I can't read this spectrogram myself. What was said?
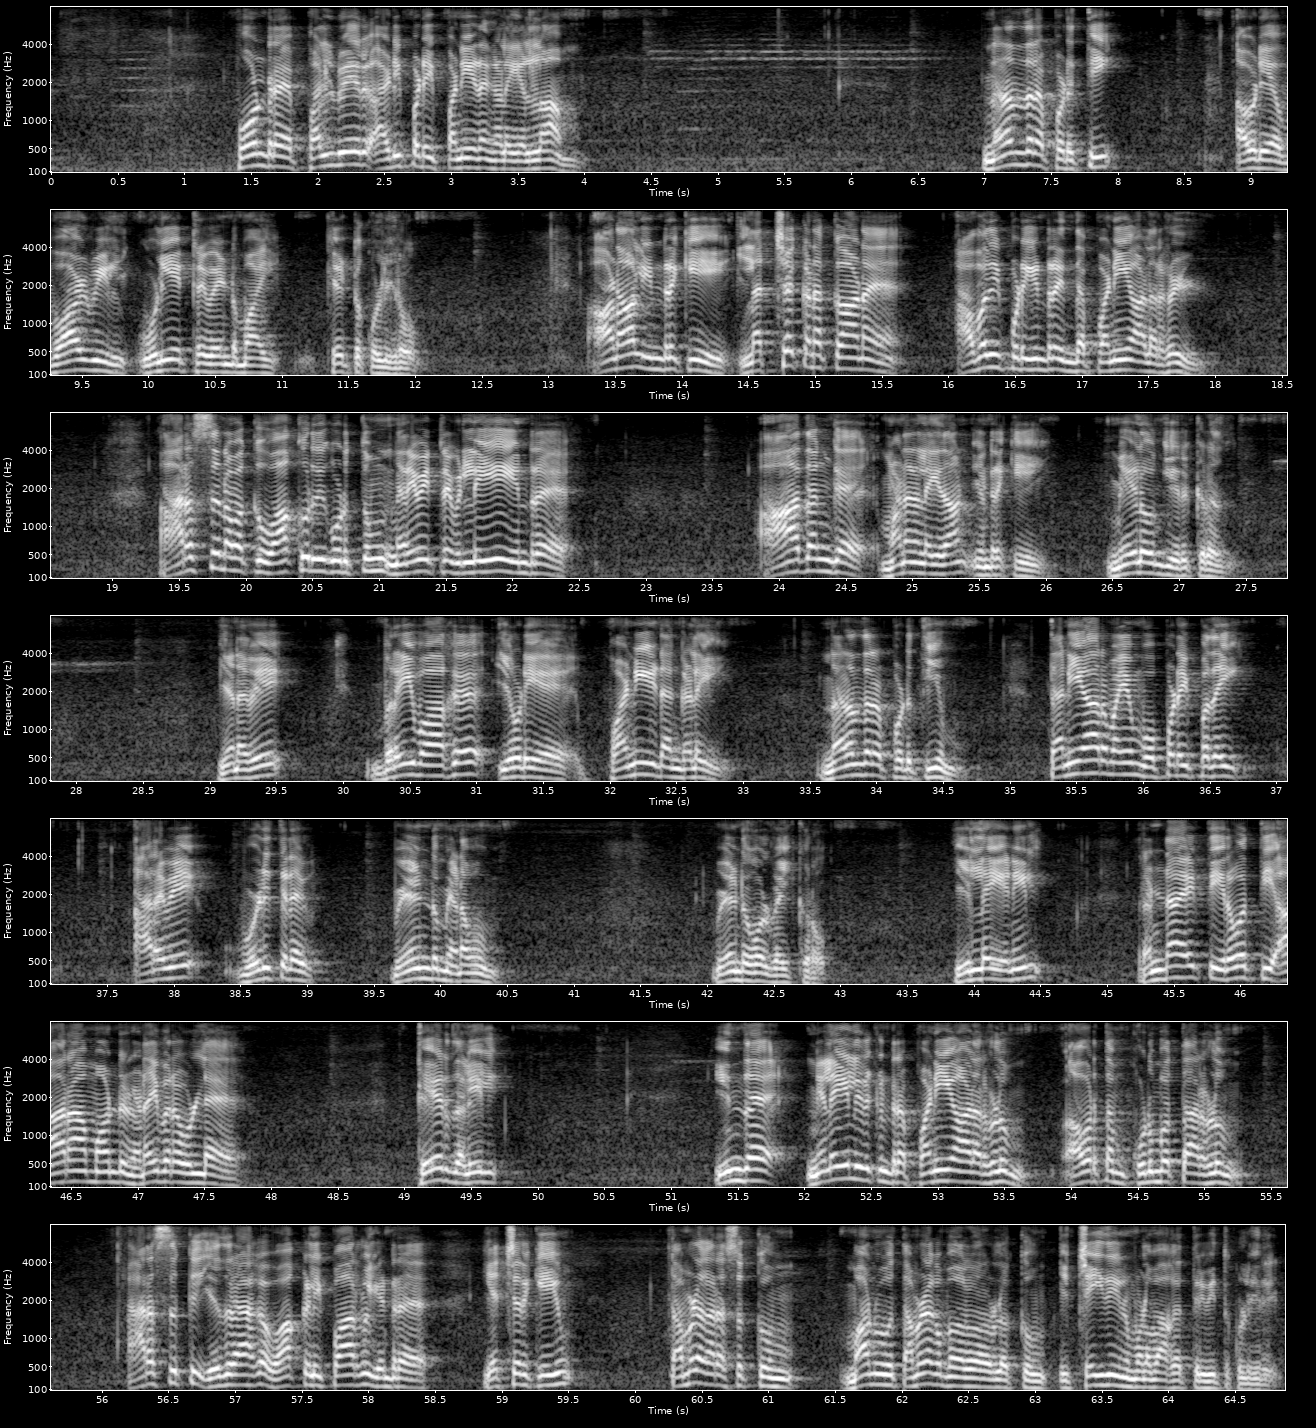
போன்ற பல்வேறு அடிப்படை பணியிடங்களை எல்லாம் நிரந்தரப்படுத்தி அவருடைய வாழ்வில் ஒளியேற்ற வேண்டுமாய் கேட்டுக்கொள்கிறோம். ஆனால் இன்றைக்கு லட்சக்கணக்கான அவதிப்படுகின்ற இந்த பணியாளர்கள் அரசு நமக்கு வாக்குறுதி கொடுத்தும் நிறைவேற்றவில்லையே என்ற ஆதங்க மனநிலை தான் இன்றைக்கு மேலோங்கி இருக்கிறது. எனவே விரைவாக இவருடைய பணியிடங்களை நிரந்தரப்படுத்தியும் தனியார் மயம் ஒப்படைப்பதை அறவே ஒழித்திட வேண்டும் எனவும் வேண்டுகோள் வைக்கிறோம். இல்லையெனில் ரெண்டாயிரத்தி இருபத்தி ஆறாம் ஆண்டு நடைபெறவுள்ள தேர்தலில் இந்த நிலையில் இருக்கின்ற பணியாளர்களும் அவர் தம் குடும்பத்தார்களும் அரசுக்கு எதிராக வாக்களிப்பார்கள் என்ற எச்சரிக்கையும் தமிழக அரசுக்கும் மாண்பு தமிழக முதல்வர்களுக்கும் இச்செய்தியின் மூலமாக தெரிவித்துக் கொள்கிறேன்.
